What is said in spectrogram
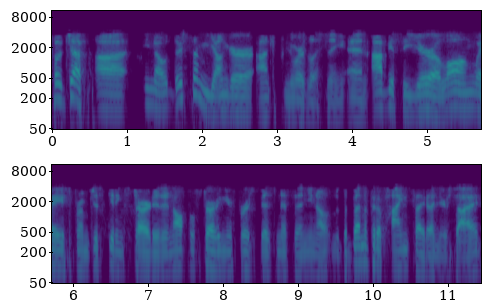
So Jeff, uh, you know, there's some younger entrepreneurs listening, and obviously you're a long ways from just getting started and also starting your first business. And you know, with the benefit of hindsight on your side,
